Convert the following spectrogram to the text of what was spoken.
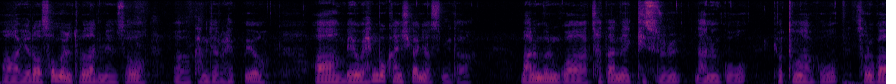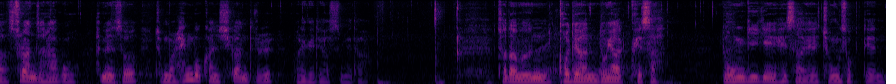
아, 여러 섬을 돌아다니면서 어, 강좌를 했고요. 아, 매우 행복한 시간이었습니다. 많은 분과 자담의 기술을 나누고 교통하고 서로가 술 한잔하고 하면서 정말 행복한 시간들을 보내게 되었습니다. 자담은 거대한 농약 회사, 농기계 회사에 종속된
